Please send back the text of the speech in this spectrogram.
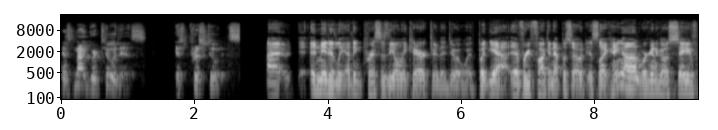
it's not gratuitous; it's gratuitous. I admittedly, I think Pris is the only character they do it with. But yeah, every fucking episode, it's like, hang on, we're gonna go save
